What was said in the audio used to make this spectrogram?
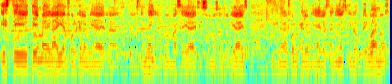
este tema de la Haya forje la unidad de, los tagneños, ¿no? más allá de si somos autoridades, en general forje la unidad de los tagneños y los peruanos,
